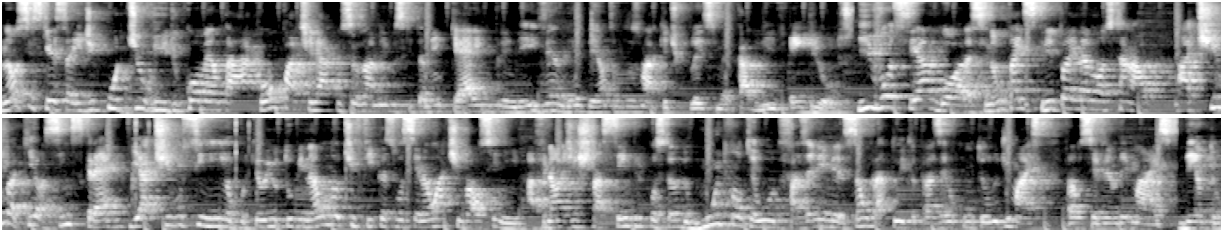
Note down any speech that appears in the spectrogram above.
Não se esqueça aí de curtir o vídeo, comentar, compartilhar com seus amigos que também querem empreender e vender dentro dos marketplaces, Mercado Livre, entre outros. E você agora, se não está inscrito ainda no nosso canal, ativa aqui, ó, se inscreve e ativa o sininho, porque o YouTube não notifica se você não ativar o sininho. Afinal, a gente está sempre postando muito conteúdo, fazendo imersão gratuita, trazendo conteúdo demais para você vender mais dentro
